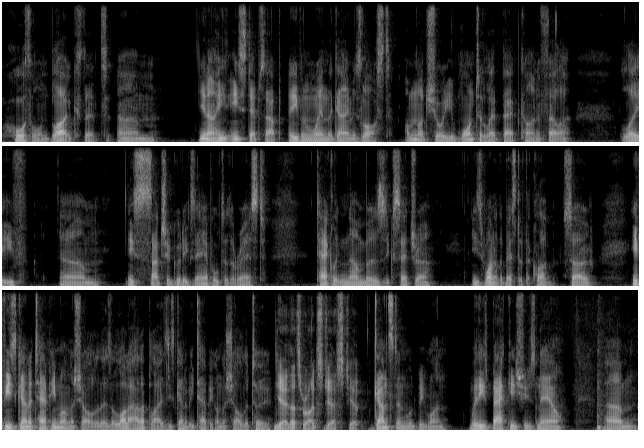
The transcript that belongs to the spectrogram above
Hawthorn bloke that um, you know he, he steps up even when the game is lost. I'm not sure you want to let that kind of fella leave. Um, he's such a good example to the rest, tackling numbers, etc. He's one of the best at the club. So if he's going to tap him on the shoulder, there's a lot of other players he's going to be tapping on the shoulder too. Yeah, that's what I'd suggest. Yep. Gunston would be one. With his back issues now, um,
